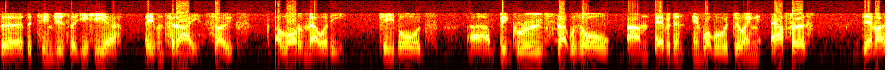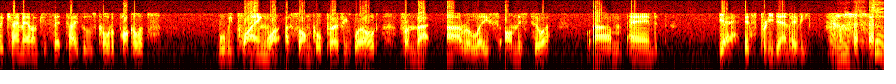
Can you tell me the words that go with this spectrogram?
the the tinges that you hear even today. So a lot of melody, keyboards, uh, big grooves. That was all um, evident in what we were doing. Our first demo came out on cassette tape. It was called Apocalypse. We'll be playing one, a song called Perfect World from that uh, release on this tour. Um, and yeah, it's pretty damn heavy. so,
